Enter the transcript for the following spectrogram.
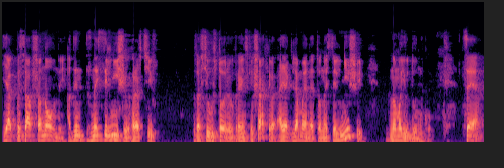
як писав шановний, один з найсильніших гравців за всю історію українських шахів, а як для мене, то найсильніший, на мою думку, це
